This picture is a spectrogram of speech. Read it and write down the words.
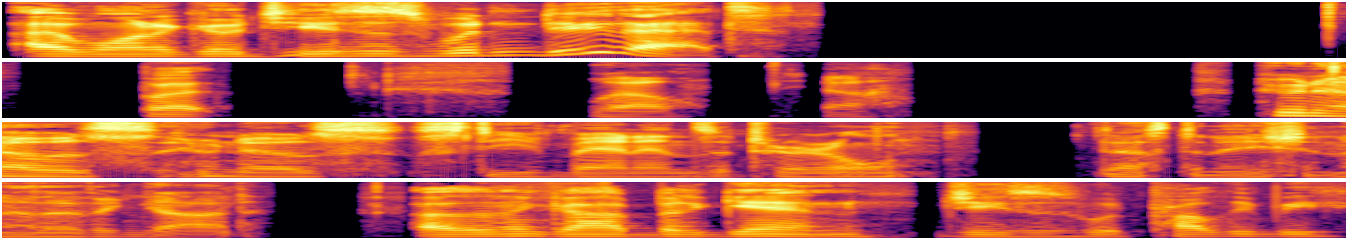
I want to go Jesus wouldn't do that. But Well. Who knows? Who knows Steve Bannon's eternal destination other than God? other than God, but again, Jesus would probably be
